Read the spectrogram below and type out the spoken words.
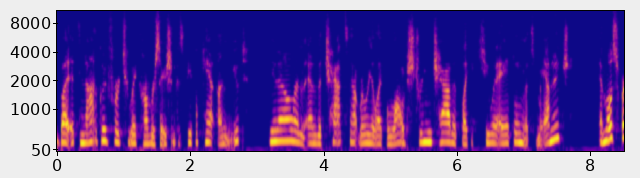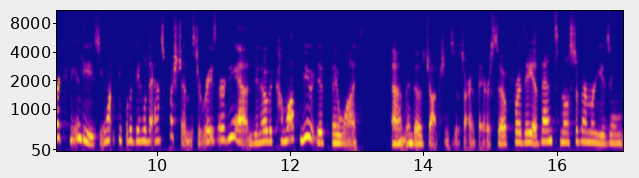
but it's not good for a two way conversation because people can't unmute you know, and, and the chat's not really like a live stream chat. It's like a Q&A thing that's managed. And most of our communities, you want people to be able to ask questions, to raise their hand, you know, to come off mute if they want. Um, and those options just aren't there. So for the events, most of them are using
